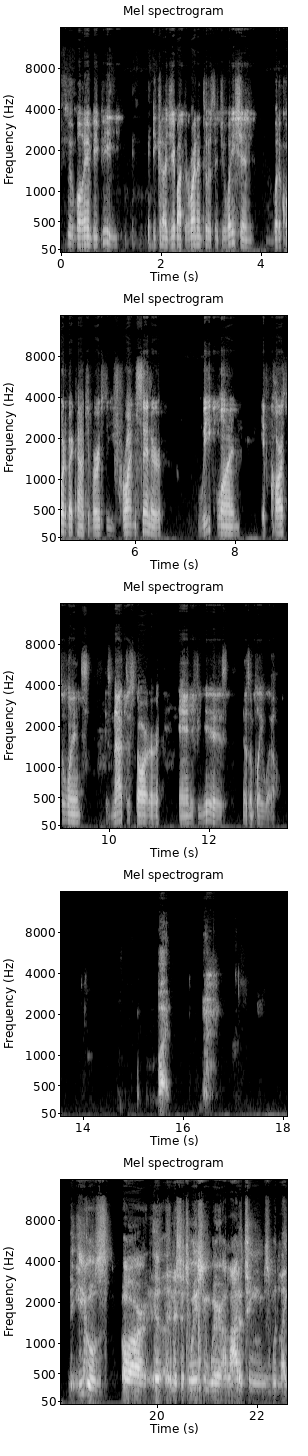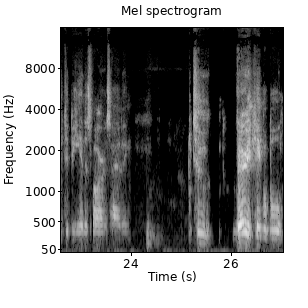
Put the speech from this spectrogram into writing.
Super Bowl MVP because you're about to run into a situation with a quarterback controversy front and center, week one, if Carson Wentz is not the starter, and if he is, doesn't play well. But the Eagles are in a situation where a lot of teams would like to be in as far as having two very capable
